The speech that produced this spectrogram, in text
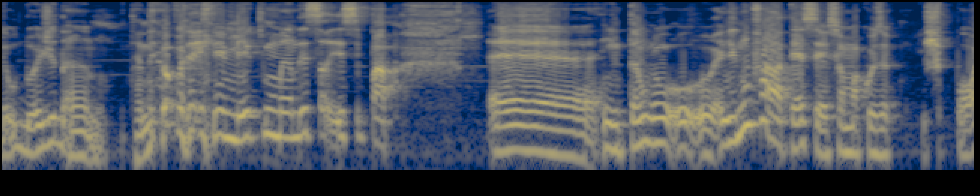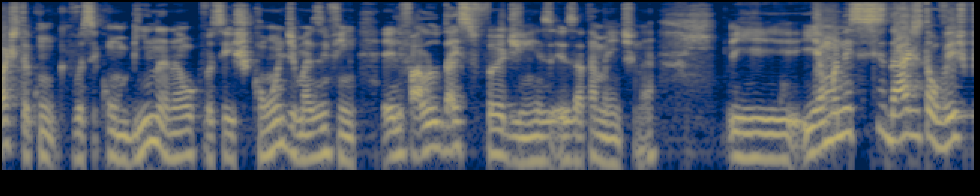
deu 2 de dano, entendeu? Ele meio que manda esse, esse papo. É, então, ele não fala até se, é uma coisa exposta com que você combina, né, ou que você esconde, mas enfim, ele fala dice fudging exatamente, né? E, e, é uma necessidade, talvez,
